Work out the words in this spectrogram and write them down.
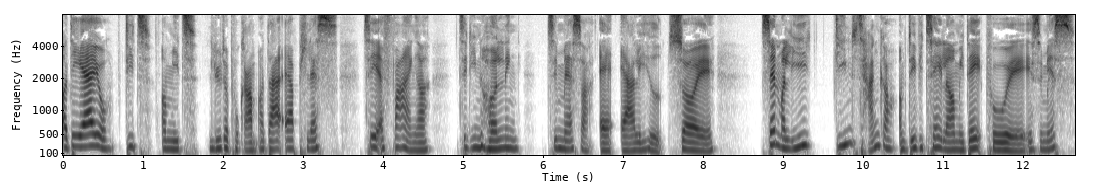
Og det er jo dit og mit lytterprogram, og der er plads til erfaringer, til din holdning, til masser af ærlighed. Så øh, send mig lige dine tanker om det, vi taler om i dag på øh, sms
